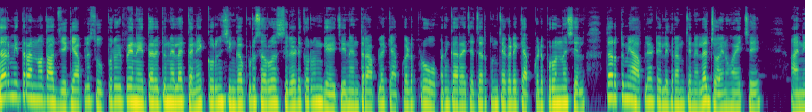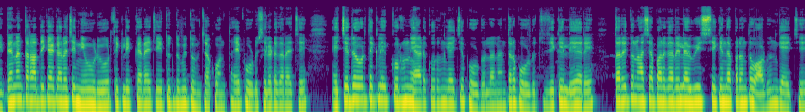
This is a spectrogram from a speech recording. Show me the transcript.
तर मित्रांनो आता जे काही आपलं सुपर व्हीपीएन आहे तर इथून याला कनेक्ट करून सिंगापूर सर्व सिलेक्ट करून घ्यायचे. नंतर आपलं कॅपकट प्रो ओपन करायचं. जर तुमच्याकडे कॅपकट प्रो नसेल तर तुम्ही आपल्या टेलिग्राम चॅनलला जॉईन व्हायचे. आणि त्यानंतर आधी काय करायचे न्यू व्हिडिओवरती क्लिक करायचे. इथून तुम्ही तुमचा कोणताही फोटो सिलेक्ट करायचे. एच डीवरती क्लिक करून ॲड करून घ्यायचे फोटोला. नंतर फोटोचे जे काही लेअर आहे तर इथून अशा प्रकारेला वीस सेकंदापर्यंत वाढून घ्यायचे.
